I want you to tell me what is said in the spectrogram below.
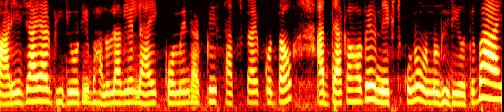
বাড়ি যাই। আর ভিডিওটি ভালো লাগলে লাইক, কমেন্ট, আর প্লিজ সাবস্ক্রাইব করে দাও। আর দেখা হবে নেক্সট কোনো অন্য ভিডিওতে। বাই!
